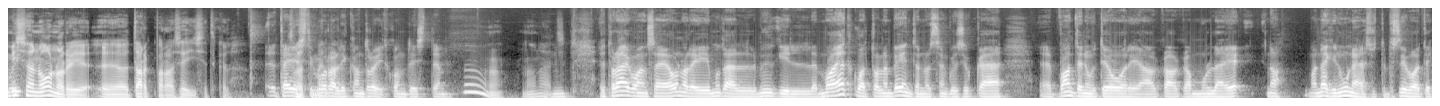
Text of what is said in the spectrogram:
mis on Honori äh, tarkvara seis hetkel? täiesti korralik Android kolmteist jah hmm,. no näed mm. -hmm. et praegu on see Honori mudel müügil, ma jätkuvalt olen veendunud, see on küll sihuke vandenõuteooria, aga, aga mulle noh ma nägin unes, ütleme siis niimoodi,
